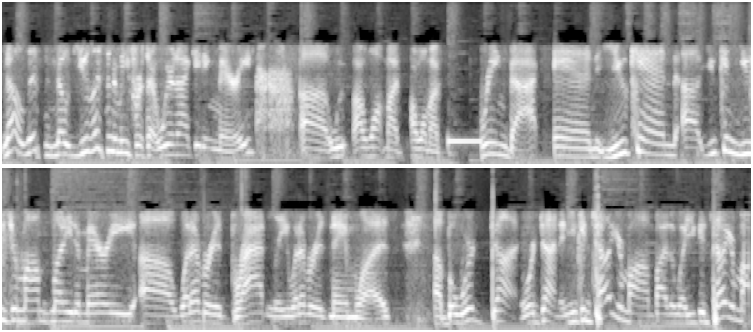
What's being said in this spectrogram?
no. Listen, no. You listen to me for a second. We're not getting married. Uh, we, I want my I want my ring back, and you can uh, you can use your mom's money to marry uh, whatever is Bradley, whatever his name was. Uh, but we're done. We're done. And you can tell your mom, by the way, you can tell your mom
